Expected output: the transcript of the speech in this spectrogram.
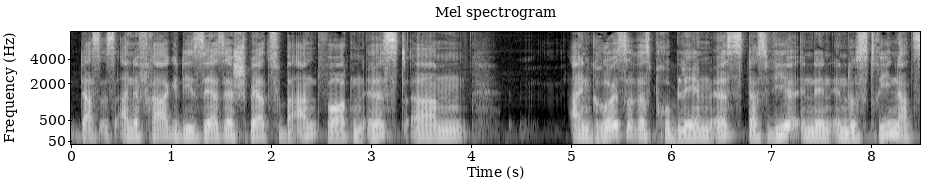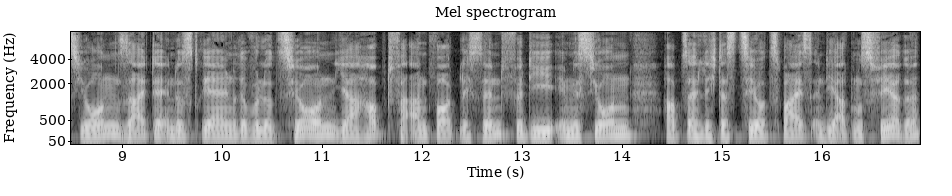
das ist eine Frage, die sehr, sehr schwer zu beantworten ist. Ähm, ein größeres Problem ist, dass wir in den Industrienationen seit der industriellen Revolution ja hauptverantwortlich sind für die Emissionen hauptsächlich des CO2s in die Atmosphäre.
